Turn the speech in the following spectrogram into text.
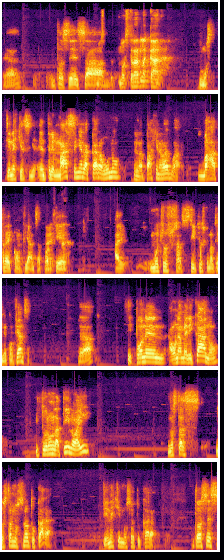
¿verdad? Entonces... Uh, Mostrar la cara. Tienes que enseñar. Entre más señala la cara uno en la página web, vas a traer confianza porque hay muchos sitios que no tienen confianza. ¿Verdad? Si ponen a un americano y tú eres un latino ahí, no estás, no estás mostrando tu cara. Tienes que mostrar tu cara. Entonces,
